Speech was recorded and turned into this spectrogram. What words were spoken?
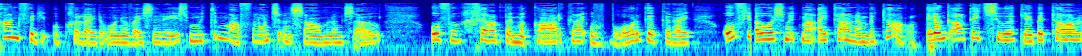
gaan vir die opgeleide onderwyseres moet 'n maar fondsinsamelings hou of geld bymekaar kry of borge kry of die ouers met my uithaal en betaal. Ek dink altyd so, jy betaal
